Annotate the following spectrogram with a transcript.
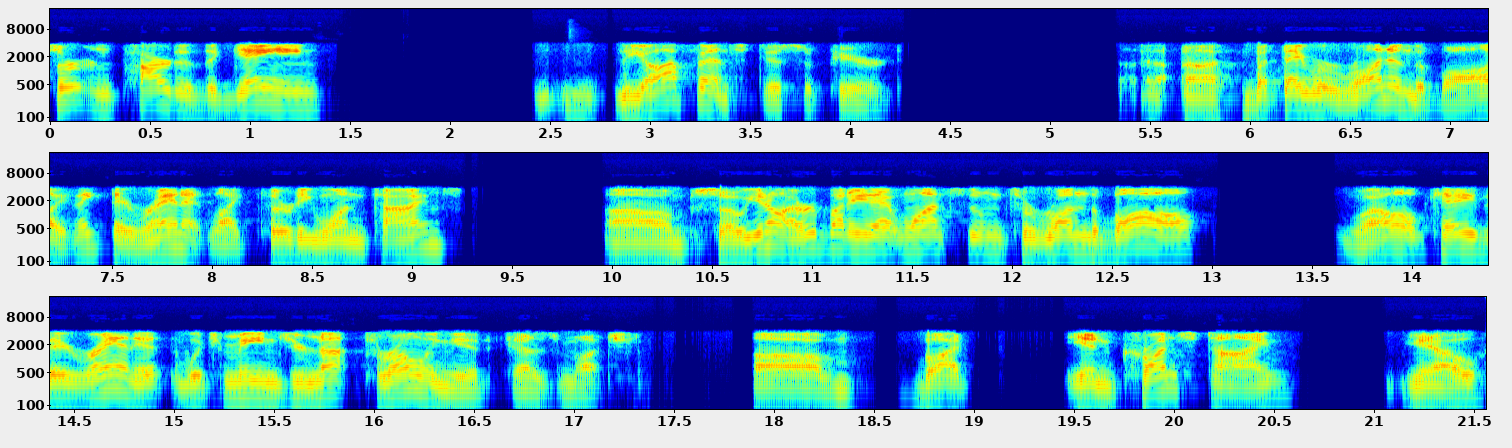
certain part of the game, the offense disappeared. Uh, but they were running the ball. I think they ran it like 31 times. Um, so you know, everybody that wants them to run the ball, well, okay, they ran it, which means you're not throwing it as much. Um, but in crunch time, you know,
